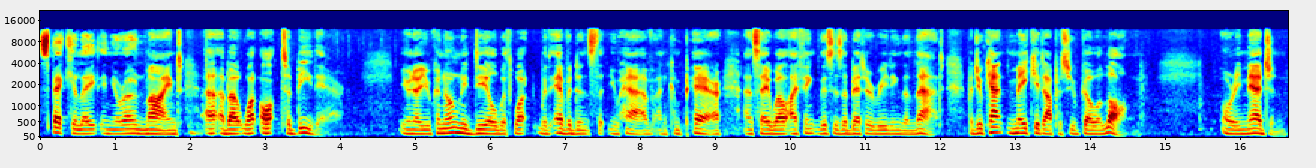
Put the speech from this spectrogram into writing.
speculate in your own mind uh, about what ought to be there. You know, you can only deal with what with evidence that you have and compare and say, well, I think this is a better reading than that. But you can't make it up as you go along or imagine,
